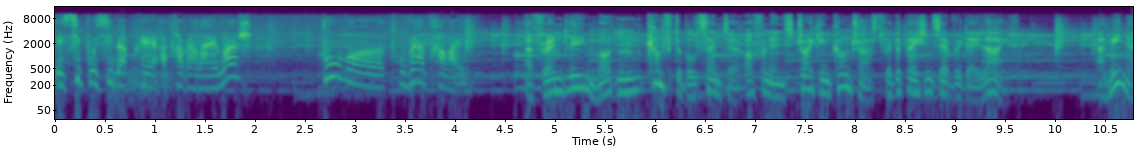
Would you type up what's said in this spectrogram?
Et si possible après, à travers l'AMH, pour euh, trouver un travail. A friendly, modern, comfortable centre, often in striking contrast with the patient's everyday life. Amina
